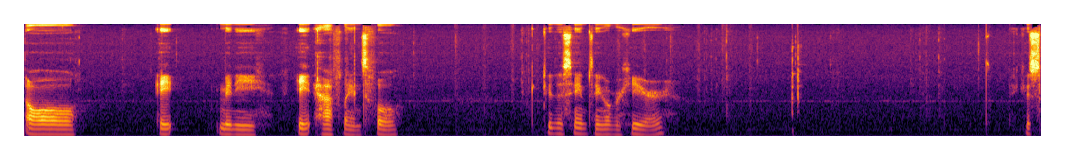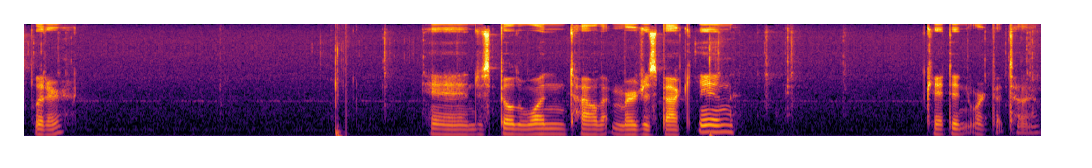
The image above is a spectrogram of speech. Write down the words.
all eight mini, eight half lanes full. Do the same thing over here. A splitter. and just build one tile that merges back in. Okay, it didn't work that time.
